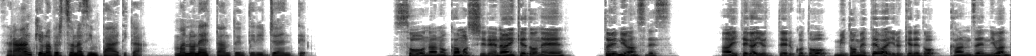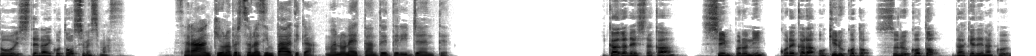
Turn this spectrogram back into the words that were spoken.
Sarà anche una persona simpatica, ma non è tanto intelligente. そうなのかもしれないけどね、というニュアンスです。相手が言っていることを認めてはいるけれど、完全には同意してないことを示します。Sarà anche una persona simpatica, ma non è tanto intelligente. いかがでしたか？シンプルにこれから起きること、することだけでなく、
